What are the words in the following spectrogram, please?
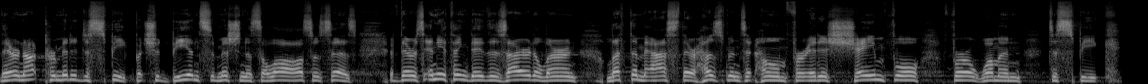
They are not permitted to speak, but should be in submission, as the law also says. If there is anything they desire to learn, let them ask their husbands at home, for it is shameful for a woman to speak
